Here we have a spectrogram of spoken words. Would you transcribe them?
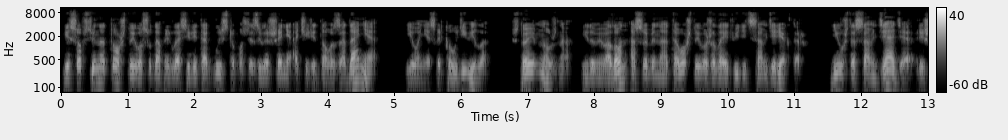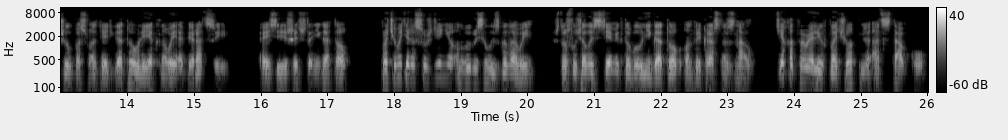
И, собственно, то, что его сюда пригласили так быстро после завершения очередного задания, его несколько удивило. Что им нужно? Недоумевал он, особенно от того, что его желает видеть сам директор. Неужто сам дядя решил посмотреть, готов ли я к новой операции? А если решит, что не готов? Впрочем, эти рассуждения он выбросил из головы. Что случалось с теми, кто был не готов, он прекрасно знал. Тех отправляли в почетную отставку.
